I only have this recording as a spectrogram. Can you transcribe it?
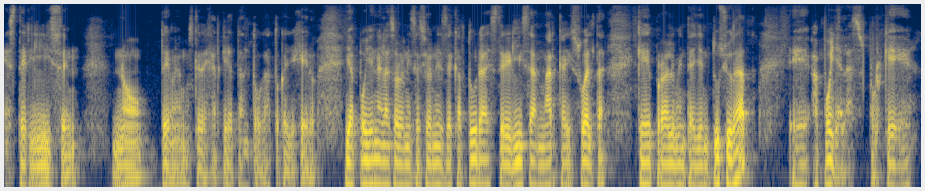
Esterilicen, no tenemos que dejar que haya tanto gato callejero y apoyen a las organizaciones de captura, esteriliza, marca y suelta que probablemente hay en tu ciudad. Eh, apóyalas porque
